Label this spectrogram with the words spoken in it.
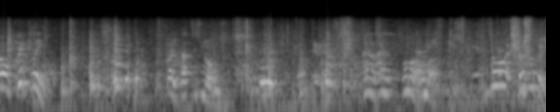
Oh, quickly. Right, that's his nose. Hang on, hang on. One more, one more. It's all right, don't worry.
